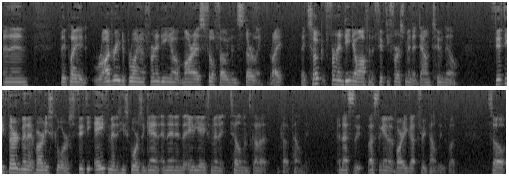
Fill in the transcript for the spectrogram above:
and then they played Rodri, De Bruyne, Fernandinho, Mahrez, Phil Foden, and Sterling. Right? They took Fernandinho off in the 51st minute, down two 0 53rd minute, Vardy scores. 58th minute, he scores again, and then in the 88th minute, Tielemans got a got a penalty, and that's the that's the game that Vardy got three penalties. But so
